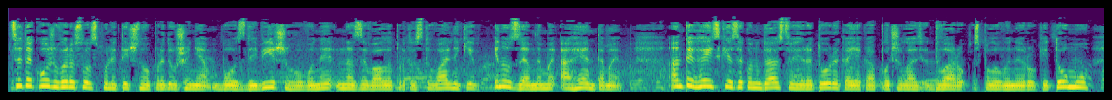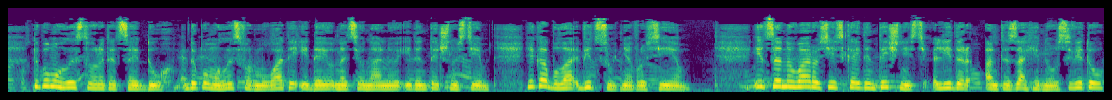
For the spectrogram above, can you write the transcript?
Це також виросло з політичного придушення, бо здебільшого вони називали протестувальників іноземними агентами. Антигейське законодавство і риторика, яка почалась два з половиною роки тому, допомогли створити цей дух, допомогли сформувати ідею національної ідентичності, яка була відсутня в Росії. І це нова російська ідентичність, лідер антизахідного світу,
